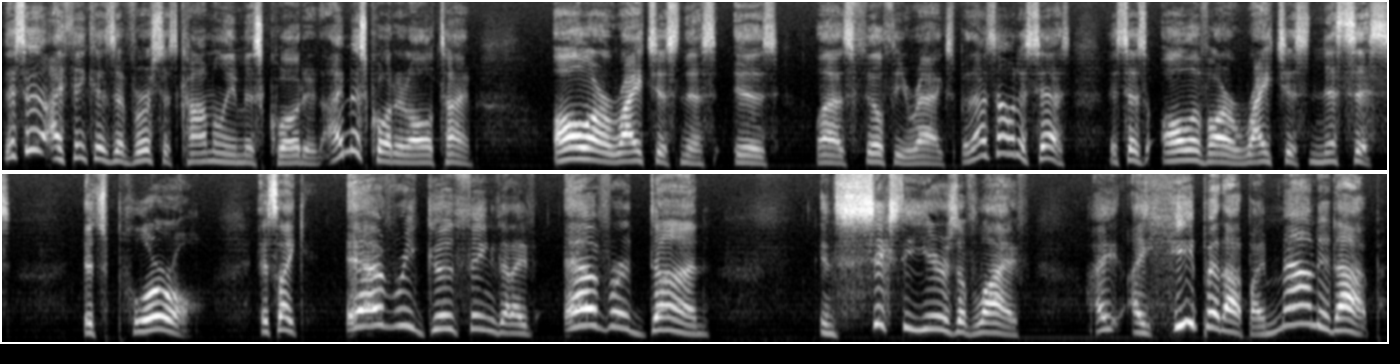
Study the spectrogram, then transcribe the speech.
this is, I think, is a verse that's commonly misquoted. I misquote it all the time. All our righteousness is as filthy rags. But that's not what it says. It says all of our righteousnesses. It's plural. It's like every good thing that I've ever done in 60 years of life, I, I heap it up, I mound it up,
